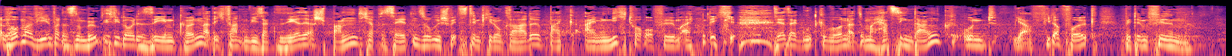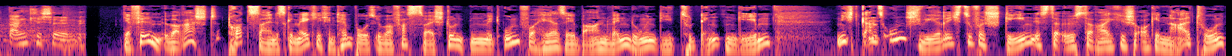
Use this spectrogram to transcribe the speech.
Also hoffen wir auf jeden Fall, dass es nur möglichst viele Leute sehen können. Also ich fand ihn, wie gesagt, sehr, sehr spannend. Ich habe es selten so geschwitzt im Kino gerade, bei einem Nicht-Horrorfilm eigentlich. Sehr, sehr gut geworden. Also mal herzlichen Dank und ja, viel Erfolg mit dem Film. Dankeschön. Der Film überrascht, trotz seines gemächlichen Tempos über fast zwei Stunden mit unvorhersehbaren Wendungen, die zu denken geben. Nicht ganz unschwierig zu verstehen ist der österreichische Originalton,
